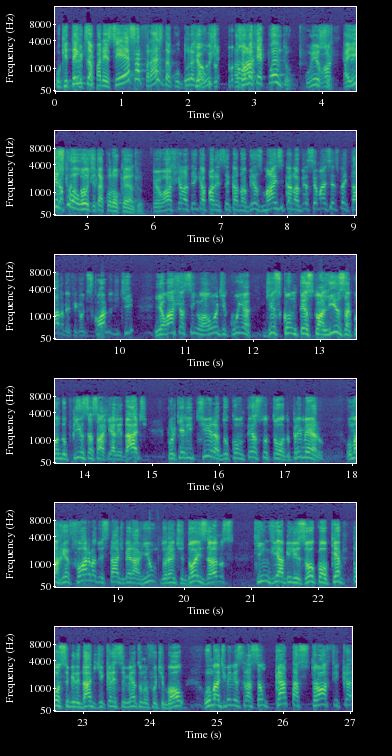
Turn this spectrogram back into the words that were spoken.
O que tem que desaparecer é essa frase da cultura gaúcha. Nós vamos até quando com isso? É isso que o Aode está colocando. Eu acho que ela tem que aparecer cada vez mais e cada vez ser mais respeitada, Benfica. Eu discordo de ti. E eu acho assim, o Aode Cunha descontextualiza quando pisa essa realidade, porque ele tira do contexto todo. Primeiro, uma reforma do estádio Beira-Rio durante dois anos, que inviabilizou qualquer possibilidade de crescimento no futebol, uma administração catastrófica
